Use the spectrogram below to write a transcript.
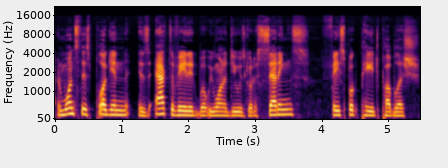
And once this plugin is activated, what we want to do is go to Settings, Facebook Page Publish.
